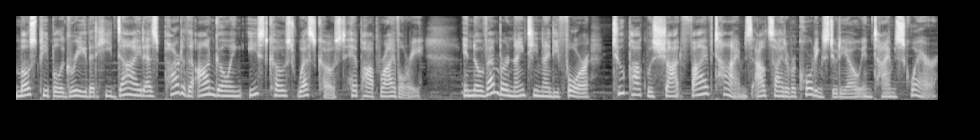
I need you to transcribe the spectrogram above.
Most people agree that he died as part of the ongoing East Coast West Coast hip hop rivalry. In November 1994, Tupac was shot five times outside a recording studio in Times Square.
